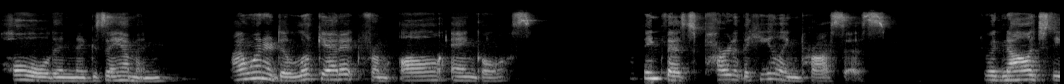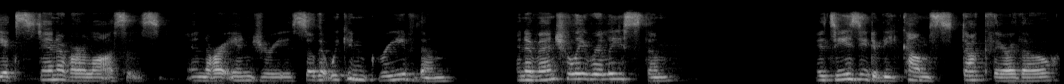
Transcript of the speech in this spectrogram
hold and examine. I wanted to look at it from all angles. I think that's part of the healing process to acknowledge the extent of our losses and our injuries so that we can grieve them and eventually release them. It's easy to become stuck there, though.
